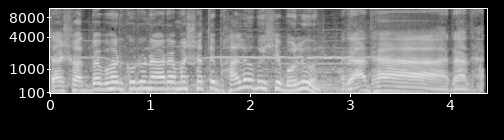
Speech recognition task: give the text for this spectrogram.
তা সদ্ব্যবহার করুন আর আমার সাথে ভালোবেসে বলুন, রাধা রাধা।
